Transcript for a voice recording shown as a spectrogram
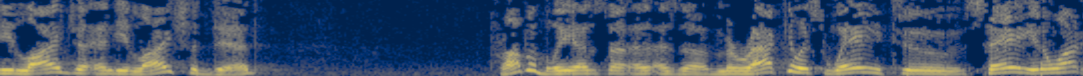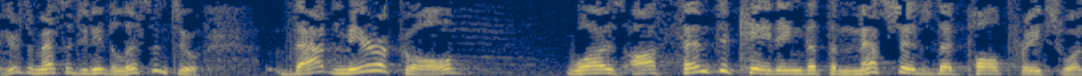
Elijah and Elisha did. Probably as a, as a miraculous way to say, you know what, here's a message you need to listen to. That miracle was authenticating that the message that Paul preached was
